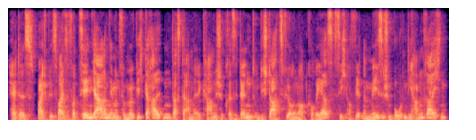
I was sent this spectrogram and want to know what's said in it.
Hätte es beispielsweise vor zehn Jahren jemand für möglich gehalten, dass der amerikanische Präsident und die Staatsführung Nordkoreas sich auf vietnamesischem Boden die Hand reichen?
